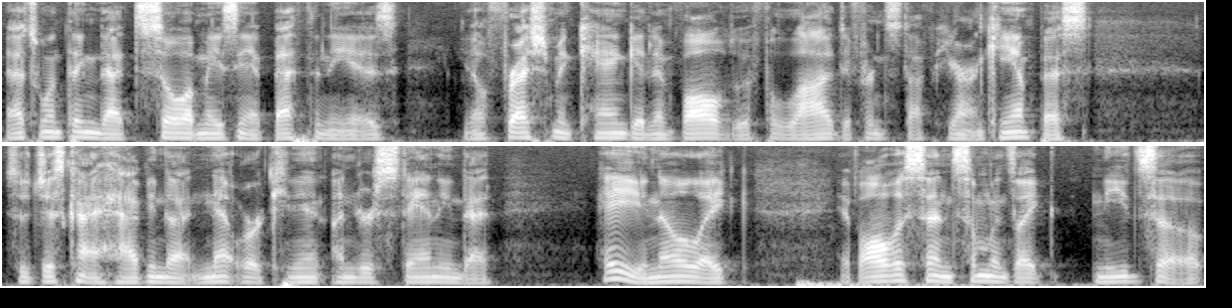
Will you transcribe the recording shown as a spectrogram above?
that's one thing that's so amazing at Bethany is, you know, freshmen can get involved with a lot of different stuff here on campus. So just kind of having that networking and understanding that, hey, you know, like if all of a sudden someone's like needs a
